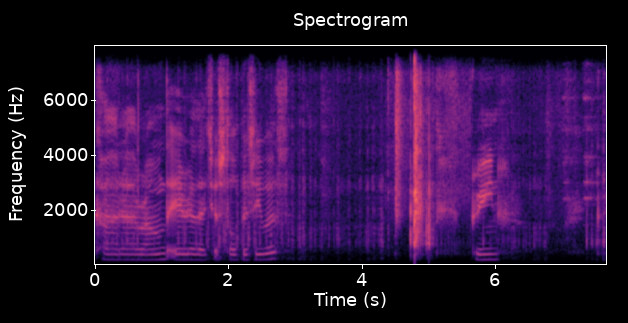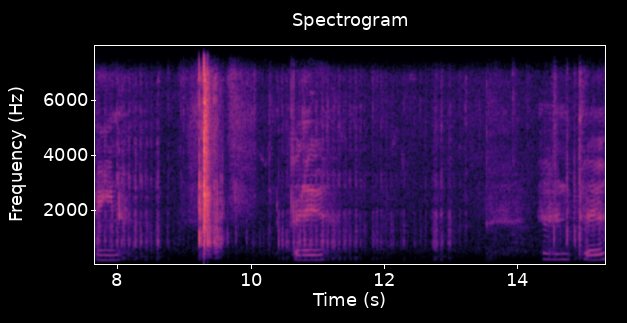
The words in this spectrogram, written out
Color around the area that you're still busy with green, green, blue, and blue.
